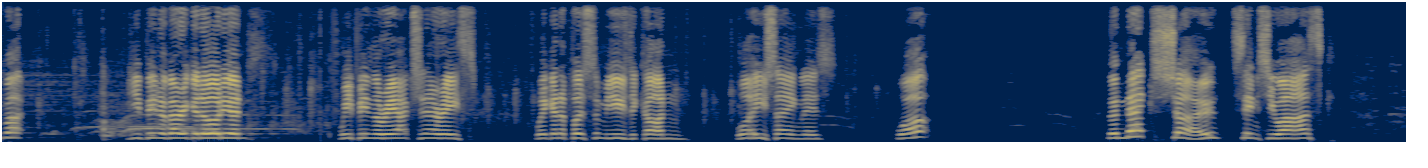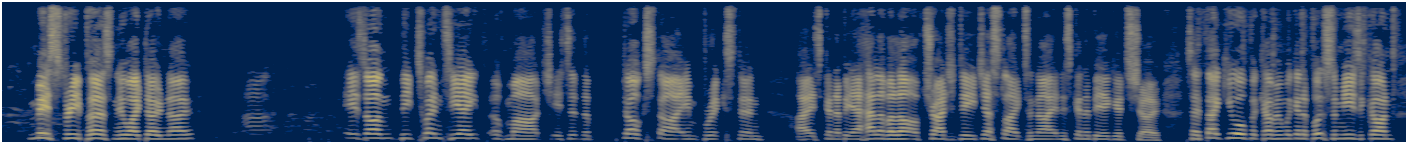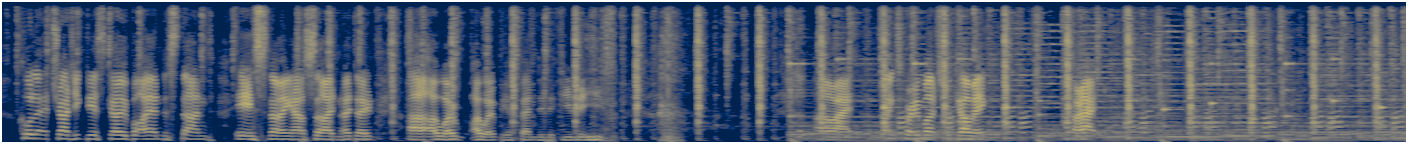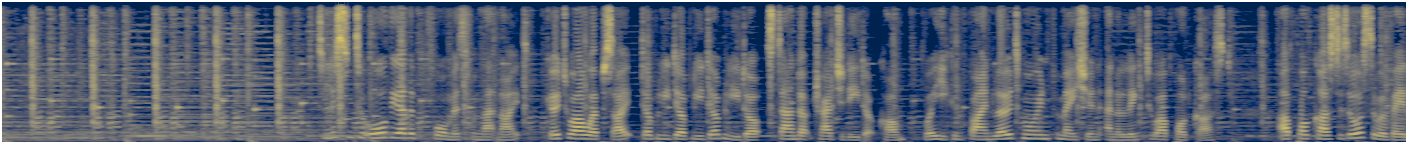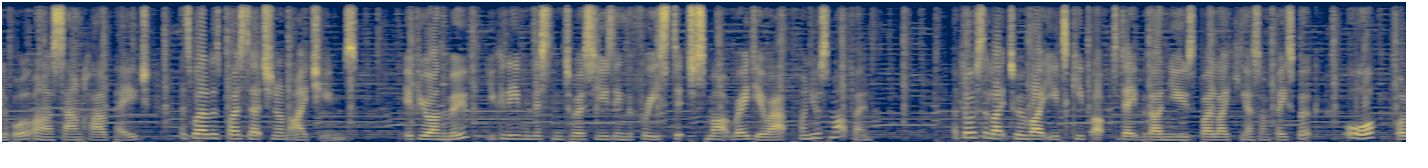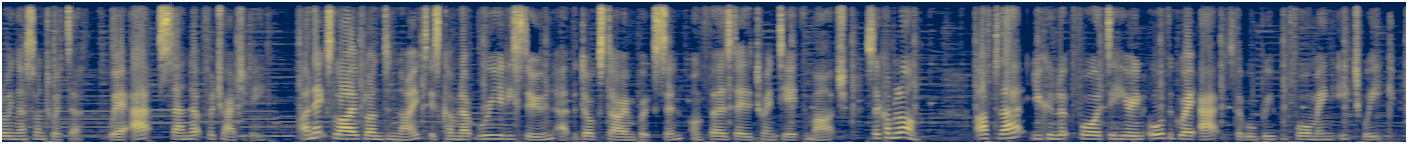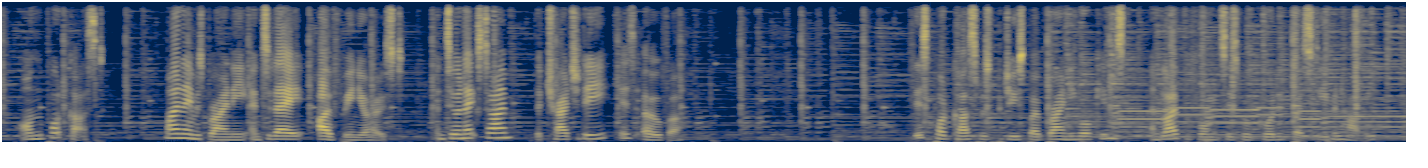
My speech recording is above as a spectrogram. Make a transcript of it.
Very much. You've been a very good audience. We've been the reactionaries. We're going to put some music on. What are you saying, Liz? What? The next show, since you ask, mystery person who I don't know, uh, is on the 28th of March. It's at the Dog Star in Brixton. Uh, it's going to be a hell of a lot of tragedy, just like tonight, and it's going to be a good show. So thank you all for coming. We're going to put some music on, call it a tragic disco, but I understand it is snowing outside, and I don't, uh, I won't, I won't be offended if you leave. all right. Thanks very much for coming. All right. To listen to all the other performers from that night, go to our website www.standuptragedy.com where you can find loads more information and a link to our podcast. Our podcast is also available on our SoundCloud page as well as by searching on iTunes. If you're on the move, you can even listen to us using the free Stitch Smart Radio app on your smartphone. I'd also like to invite you to keep up to date with our news by liking us on Facebook or following us on Twitter. We're at Stand Up for Tragedy. Our next live London night is coming up really soon at the Dog Star in Brixton on Thursday, the 28th of March, so come along. After that, you can look forward to hearing all the great acts that will be performing each week on the podcast. My name is Bryony, and today I've been your host. Until next time, the tragedy is over. This podcast was produced by Bryony Hawkins, and live performances were recorded by Stephen Harvey.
